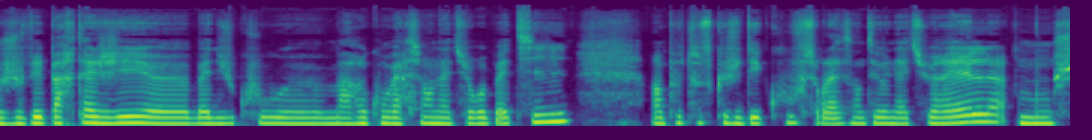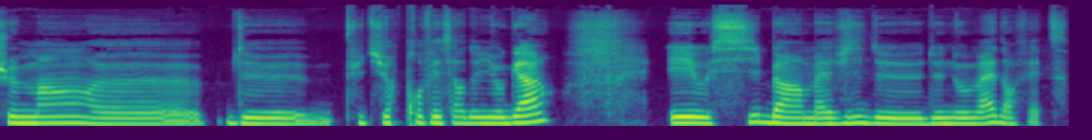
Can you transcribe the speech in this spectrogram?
je, vais partager euh, bah, du coup euh, ma reconversion en naturopathie, un peu tout ce que je découvre sur la santé au naturel, mon chemin euh, de futur professeur de yoga et aussi ben ma vie de, de nomade en fait.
